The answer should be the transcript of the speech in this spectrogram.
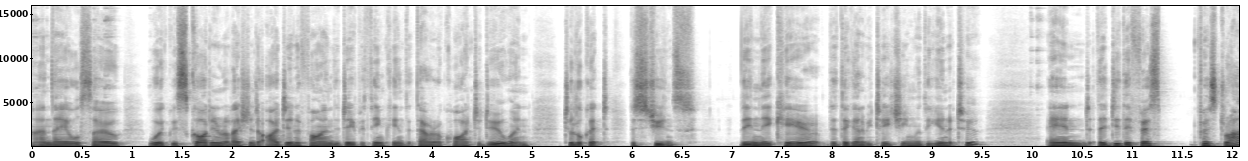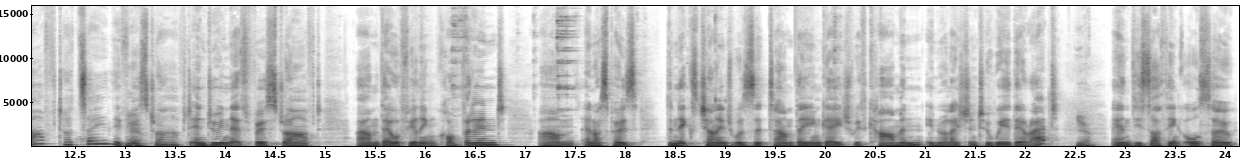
and they also worked with Scott in relation to identifying the deeper thinking that they were required to do, and to look at the students in their care that they're going to be teaching with the unit to. And they did their first first draft, I'd say, their first yeah. draft. And during that first draft, um, they were feeling confident. Um, and I suppose the next challenge was that um, they engaged with Carmen in relation to where they're at. Yeah. And this, I think, also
